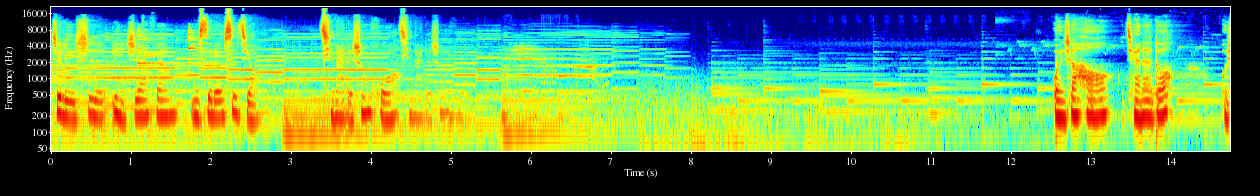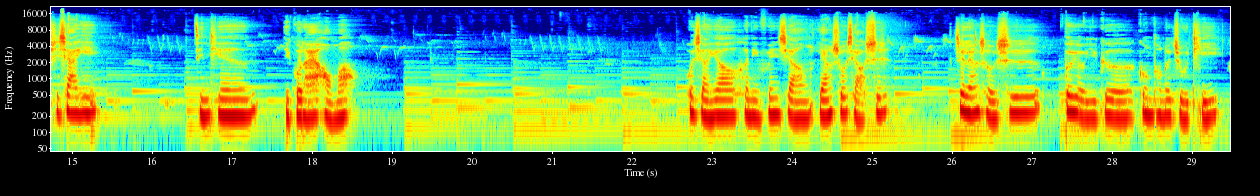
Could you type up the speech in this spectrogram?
这里是荔枝 FM 一四六四九，亲爱的生活，亲爱的生活。晚上好，亲爱的耳朵，我是夏意。今天你过得还好吗？我想要和你分享两首小诗，这两首诗都有一个共同的主题。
